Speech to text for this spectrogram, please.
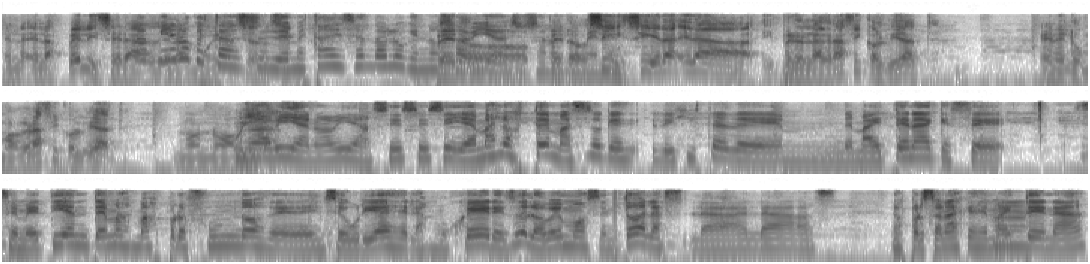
en, la- en las pelis era. Ah, mira era lo que muy estás, gracioso, sí. me estás diciendo algo que no pero, sabía de Susana pero Jiménez. sí, sí, era, era. Pero en la gráfica, olvídate. En el humor gráfico, olvídate. No, no había. No había, no había. Sí, sí, sí. Y además los temas, eso que dijiste de, de Maitena, que se, se metía en temas más profundos de, de inseguridades de las mujeres. Eso lo vemos en todas las, la- las los personajes de Mm. Maitena,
